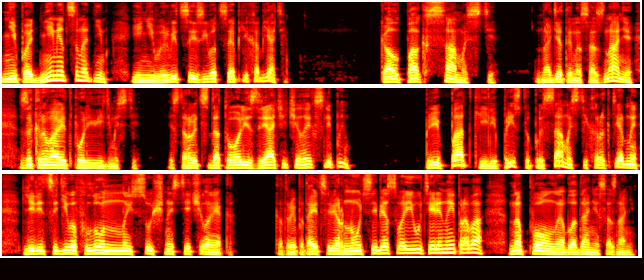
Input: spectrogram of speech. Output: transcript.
не поднимется над ним и не вырвется из его цепких объятий. Колпак самости, надетый на сознание, закрывает поле видимости и становится до толи зрячий человек слепым. Припадки или приступы самости характерны для рецидивов лунной сущности человека, который пытается вернуть себе свои утерянные права на полное обладание сознанием.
